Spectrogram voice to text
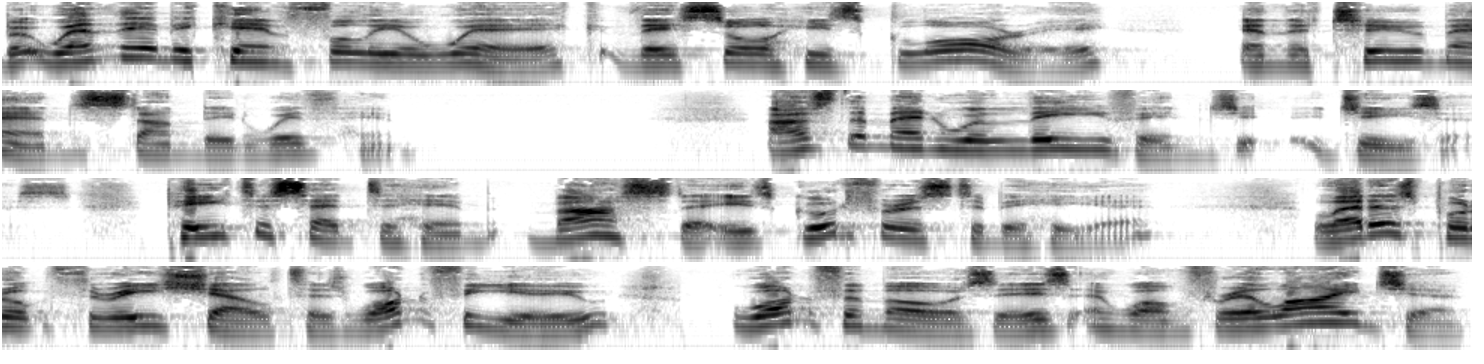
but when they became fully awake, they saw his glory and the two men standing with him. As the men were leaving Jesus, Peter said to him, Master, it's good for us to be here. Let us put up three shelters one for you, one for Moses, and one for Elijah.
